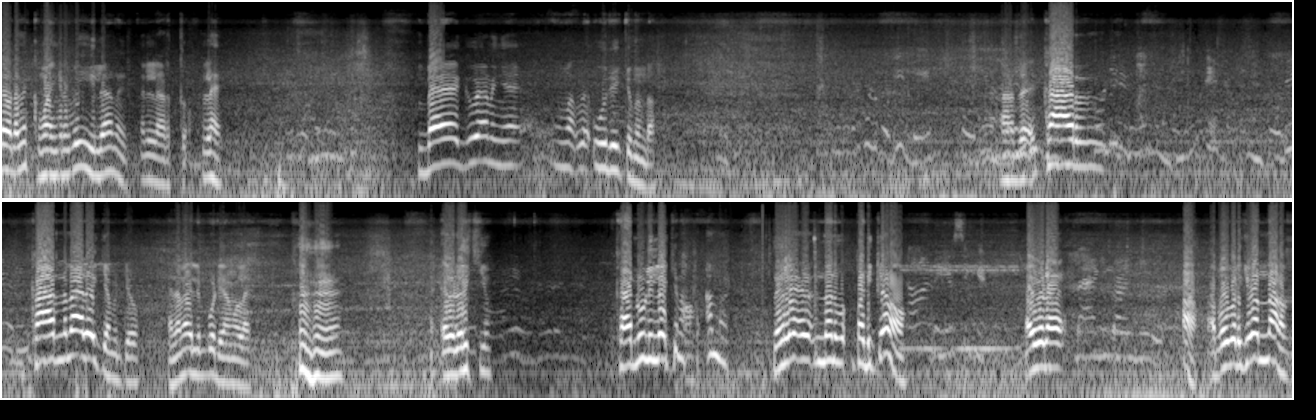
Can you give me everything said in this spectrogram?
അവിടെ നിൽക്കും ഭയങ്കര വെയിലാണ് എല്ലായിടത്തും അല്ലേ? ബാഗ് വേണമെങ്കിൽ ഊരിക്കുന്നുണ്ടോ അതെ കാർ കാറിന്റെ മേലെ വയ്ക്കാൻ പറ്റുമോ എന്നാ മേലും പൊടിയാണല്ലേ? എവിടെ വയ്ക്കും കാറിന്റെ ഉള്ളിൽ വയ്ക്കണോ നിങ്ങൾ എന്താണ് പഠിക്കണോ? എവിടെ ആ അപ്പോൾ ഇവിടേക്ക് വന്നാണോ.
